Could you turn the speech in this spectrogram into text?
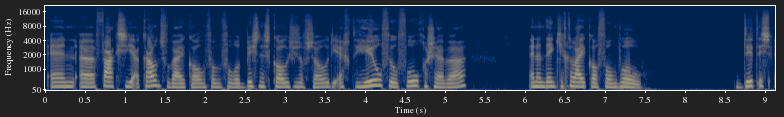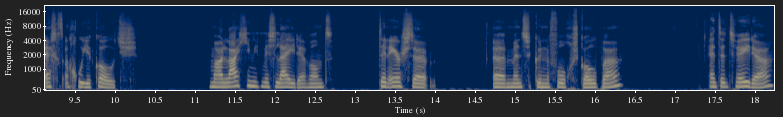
En uh, vaak zie je accounts voorbij komen van bijvoorbeeld business coaches of zo, die echt heel veel volgers hebben. En dan denk je gelijk al van wow, dit is echt een goede coach. Maar laat je niet misleiden, want ten eerste, uh, mensen kunnen volgers kopen. En ten tweede,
